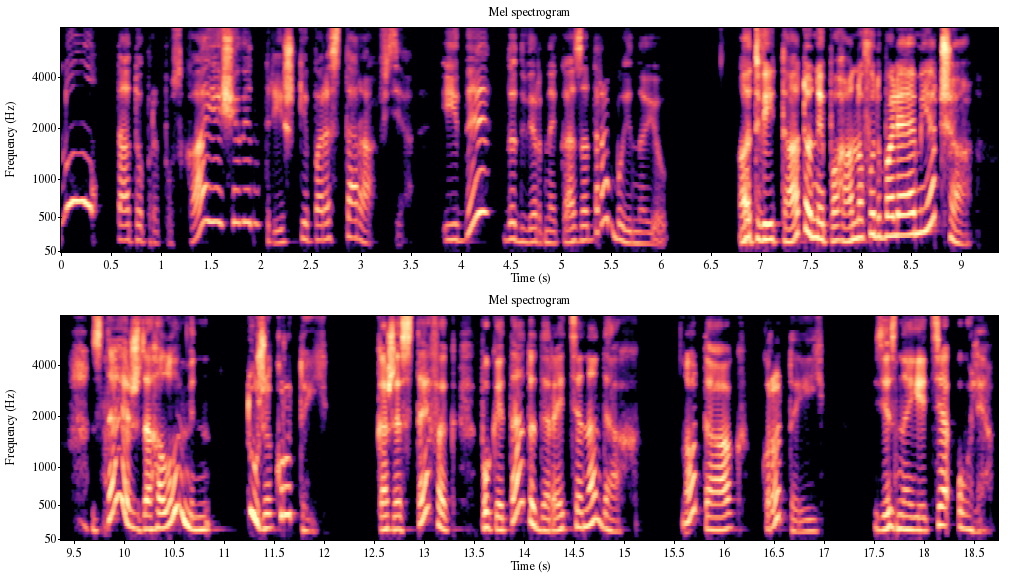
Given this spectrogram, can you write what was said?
Ну, тато припускає, що він трішки перестарався, і йде до двірника за драбиною. А твій тато непогано футболяє м'яча. Знаєш, загалом він дуже крутий, каже Стефик, поки тато дереться на дах. Ну так, крутий, зізнається Оля.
